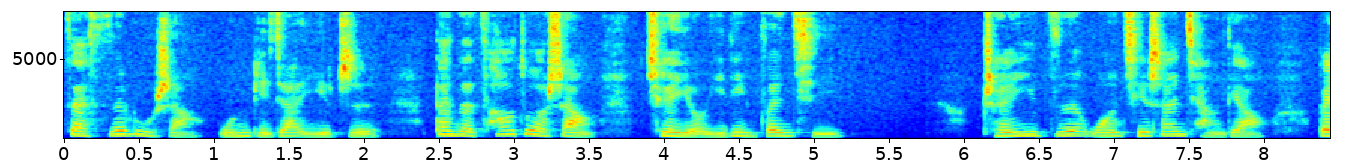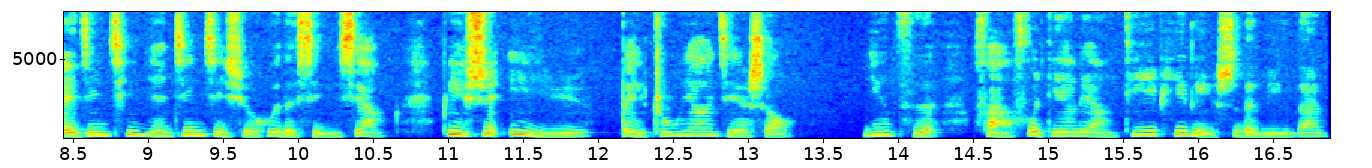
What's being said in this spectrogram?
在思路上我们比较一致，但在操作上却有一定分歧。陈一之、王岐山强调，北京青年经济学会的形象必须易于被中央接受。因此，反复掂量第一批理事的名单，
